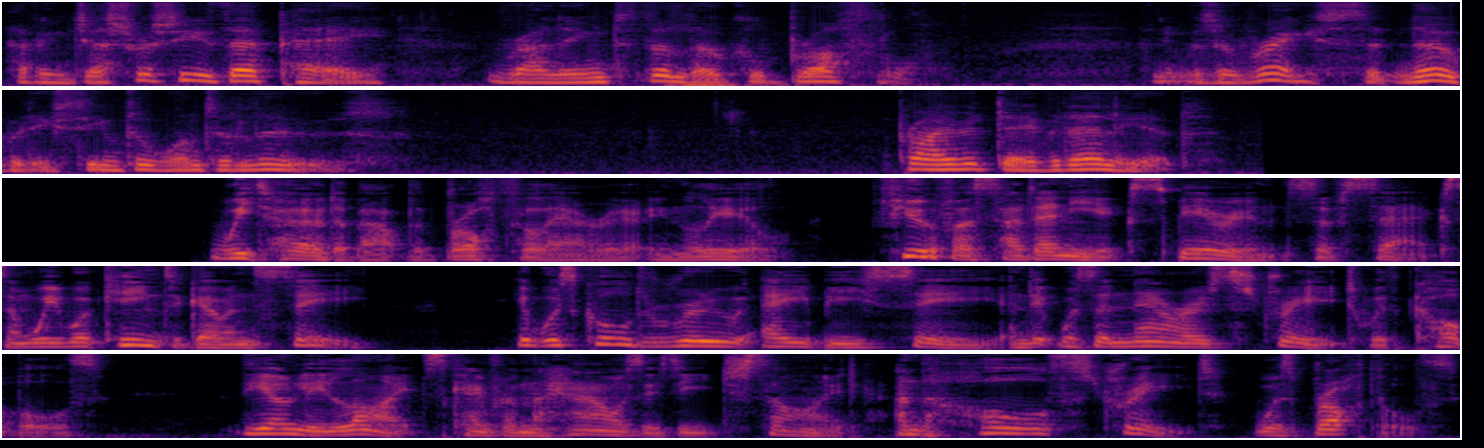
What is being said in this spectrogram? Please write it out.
having just received their pay, running to the local brothel, and it was a race that nobody seemed to want to lose. Private David Elliot. We'd heard about the brothel area in Lille. Few of us had any experience of sex, and we were keen to go and see. It was called Rue ABC, and it was a narrow street with cobbles. The only lights came from the houses each side, and the whole street was brothels.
